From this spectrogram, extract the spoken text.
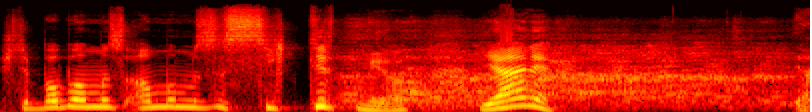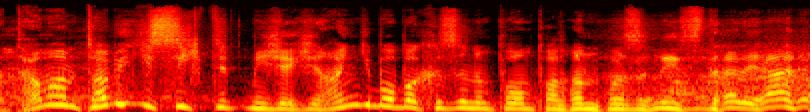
İşte babamız amımızı siktirtmiyor. Yani Ya tamam tabii ki siktirtmeyecek. Hangi baba kızının pompalanmasını ister yani?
